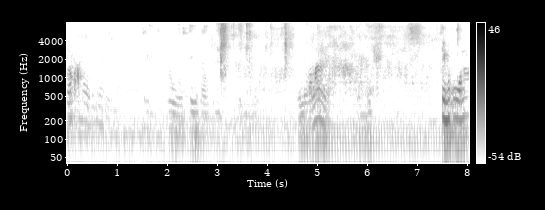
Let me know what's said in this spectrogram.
nó âm bờ thì một con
